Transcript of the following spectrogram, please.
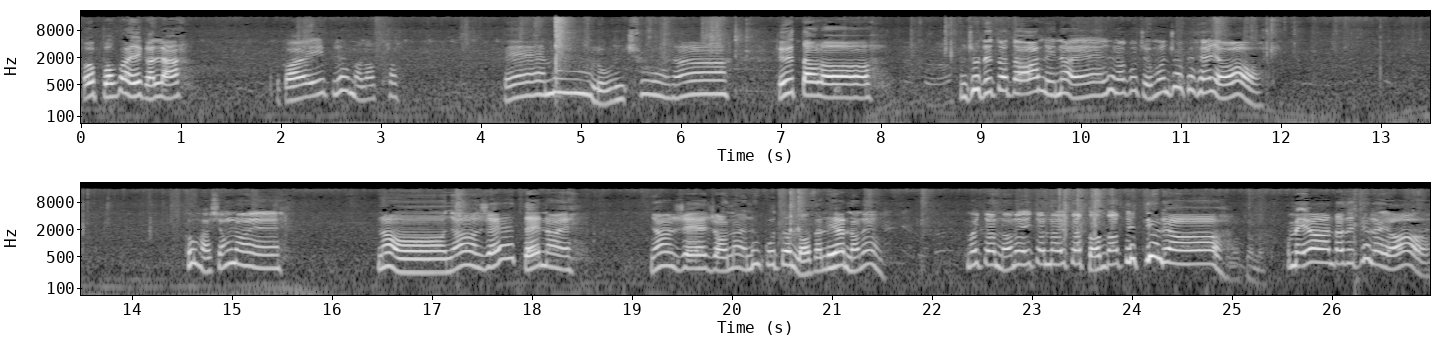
ờ bỏ cái gì cả là? Có ít lắm mà nó thôi. Bé mong lún chua đó. Thứ tao lo. Chua thứ tao tao thì này nó có chuyện muốn chua cái thế rồi. Cũng phải sống nói. Nó nhớ dễ té nói. Nhớ dễ rồi nói nó cũng tôi lọt ta liền nó này. Mấy cho nó này cho nó cho tổn tao tiêu tiêu liền. Mẹ ơi tao tiêu tiêu liền. Rồi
